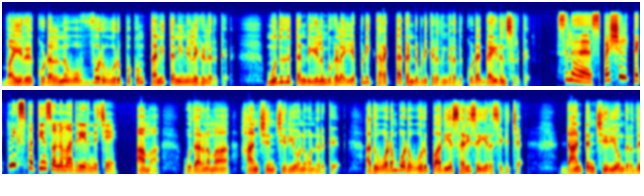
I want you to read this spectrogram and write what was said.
வயிறு குடல்னு ஒவ்வொரு உறுப்புக்கும் தனித்தனி நிலைகள் இருக்கு. முதுகுத்தண்டு எலும்புகளை எப்படி கரெக்டா கண்டுபிடிக்கிறதுங்கிறது கூட கைடன்ஸ் இருக்கு. சில ஸ்பெஷல் டெக்னிக்ஸ் பத்தியும் சொன்ன மாதிரி இருந்துச்சே. ஆமா. உதாரணமா ஹான்ஷின் சிரியோன்னு ஒன்று இருக்கு. அது உடம்போட ஒரு பாதியை சரி செய்யற சிகிச்சை. டான்டன் சிரியோங்கிறது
